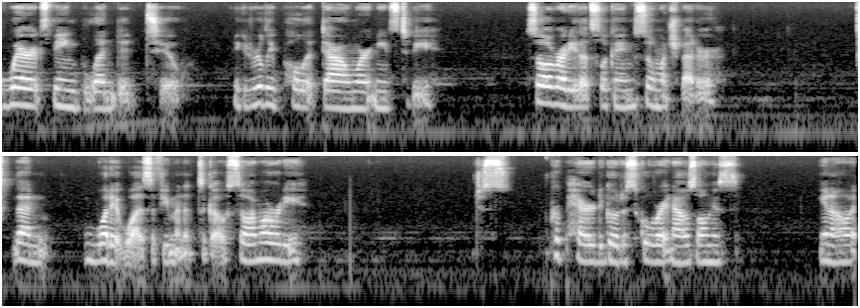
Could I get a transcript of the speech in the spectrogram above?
where it's being blended to. You could really pull it down where it needs to be. So already that's looking so much better than what it was a few minutes ago. So I'm already just prepared to go to school right now as long as, you know,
